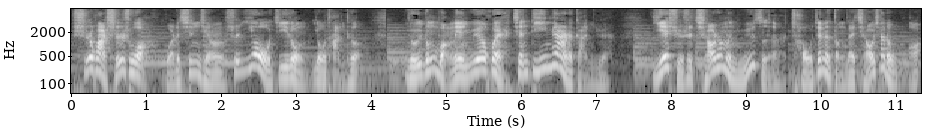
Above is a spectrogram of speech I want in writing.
实话实说，我的心情是又激动又忐忑，有一种网恋约会见第一面的感觉。也许是桥上的女子瞅见了等在桥下的我，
